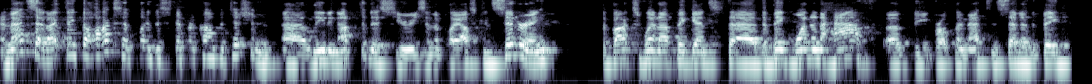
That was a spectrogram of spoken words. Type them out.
And that said, I think the Hawks have played this different competition uh, leading up to this series in the playoffs, considering the Bucks went up against uh, the big one and a half of the Brooklyn Nets instead of the big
